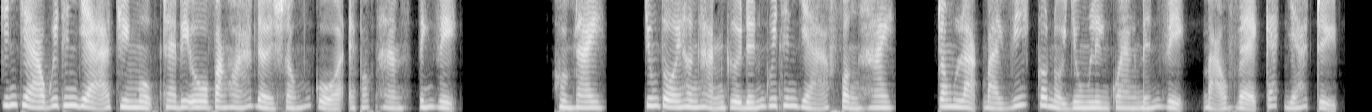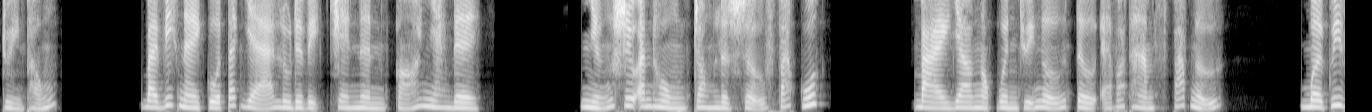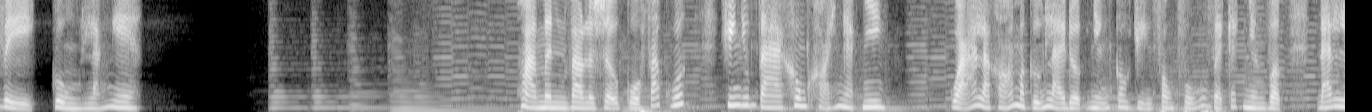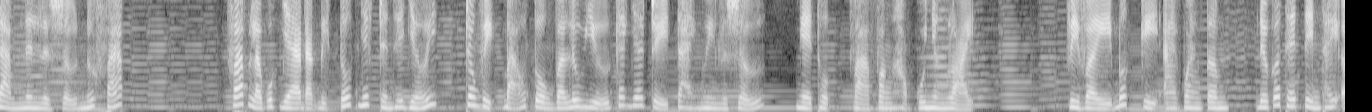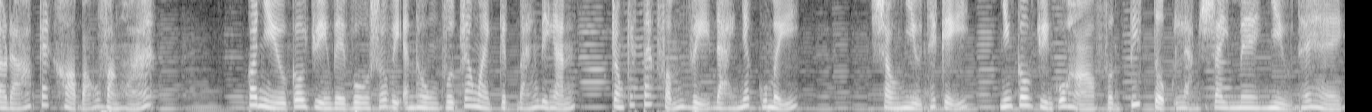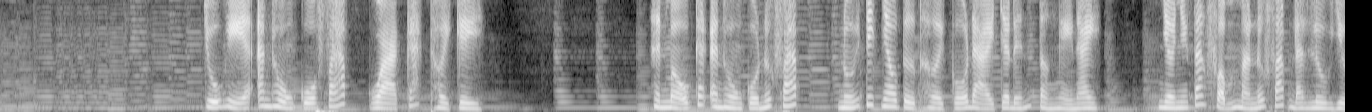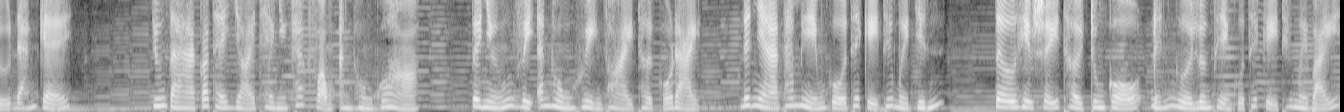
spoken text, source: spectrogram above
Kính chào quý thính giả chuyên mục Radio Văn hóa Đời Sống của Epoch Times tiếng Việt. Hôm nay, chúng tôi hân hạnh gửi đến quý thính giả phần 2 trong loạt bài viết có nội dung liên quan đến việc bảo vệ các giá trị truyền thống. Bài viết này của tác giả Ludovic Chenin có nhan đề Những siêu anh hùng trong lịch sử Pháp Quốc. Bài do Ngọc Quỳnh chuyển ngữ từ Epoch Times Pháp ngữ. Mời quý vị cùng lắng nghe. Hòa mình vào lịch sử của Pháp quốc khiến chúng ta không khỏi ngạc nhiên. Quả là khó mà cưỡng lại được những câu chuyện phong phú về các nhân vật đã làm nên lịch sử nước Pháp. Pháp là quốc gia đặc biệt tốt nhất trên thế giới trong việc bảo tồn và lưu giữ các giá trị tài nguyên lịch sử, nghệ thuật và văn học của nhân loại. Vì vậy, bất kỳ ai quan tâm đều có thể tìm thấy ở đó các kho báu văn hóa. Có nhiều câu chuyện về vô số vị anh hùng vượt ra ngoài kịch bản điện ảnh trong các tác phẩm vĩ đại nhất của Mỹ – sau nhiều thế kỷ, những câu chuyện của họ vẫn tiếp tục làm say mê nhiều thế hệ. Chủ nghĩa anh hùng của Pháp qua các thời kỳ Hình mẫu các anh hùng của nước Pháp nối tiếp nhau từ thời cổ đại cho đến tận ngày nay. Nhờ những tác phẩm mà nước Pháp đã lưu giữ đáng kể, chúng ta có thể dõi theo những khát vọng anh hùng của họ, từ những vị anh hùng huyền thoại thời cổ đại đến nhà thám hiểm của thế kỷ thứ 19 từ hiệp sĩ thời Trung Cổ đến người lương thiện của thế kỷ thứ 17.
